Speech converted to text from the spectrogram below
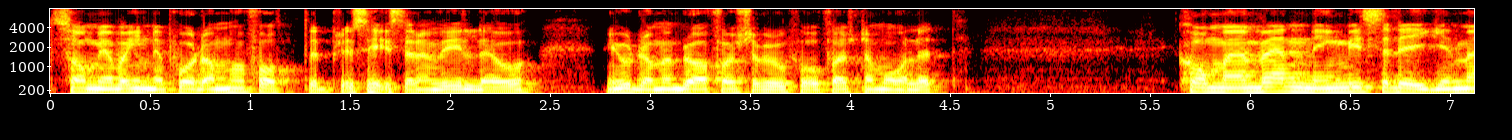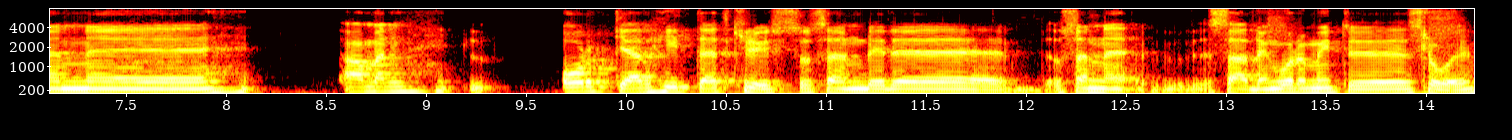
som jag var inne på, de har fått det precis som de ville och nu gjorde de en bra första prov på första målet. Kom en vändning visserligen, men, eh, ja, men orkar hitta ett kryss och sen blir det... Och sen, eh, sadden går de inte slå ju.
